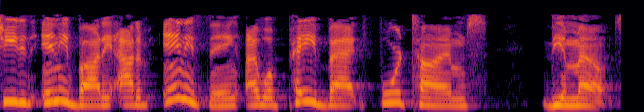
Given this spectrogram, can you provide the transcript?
cheated anybody out of anything, I will pay back four times the amounts.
